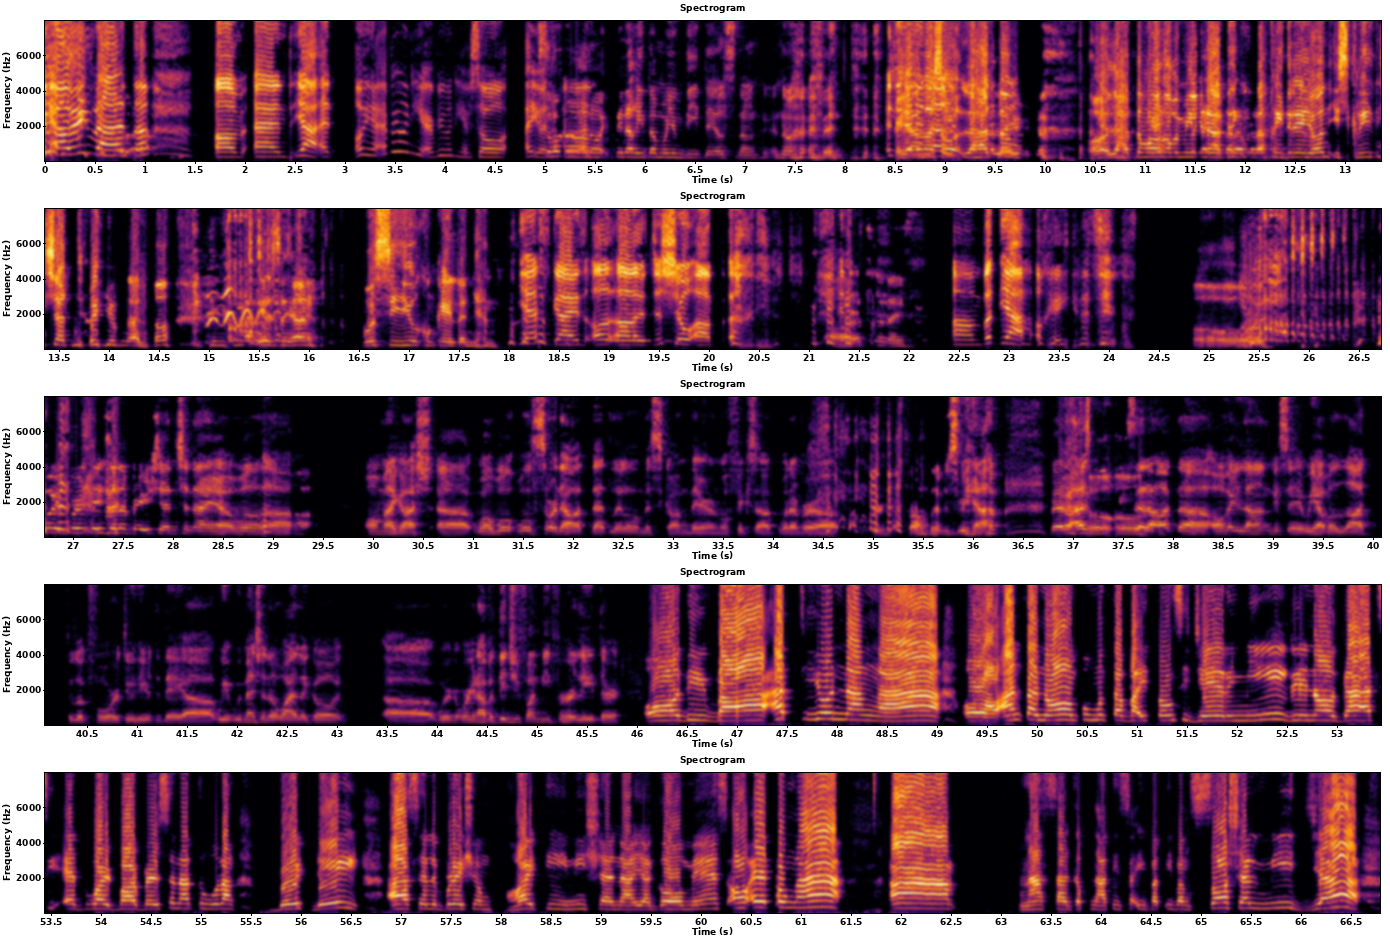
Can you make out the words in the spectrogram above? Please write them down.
be having that. Um, and yeah, and oh yeah, everyone here, everyone here. So, ayun. So, um, ano, pinakita mo yung details ng ano, event. Kaya nga, so lahat ng, oh, lahat ng mga kapamilya natin, kung nakita niyo yun, screenshot niyo yung ano, yung details na yan. We'll see you kung kailan yan. yes, guys, all, uh, just show up. oh, that's so nice. um, but yeah, okay, that's it. Oo. Boy, birthday celebration, Shania. Well, uh, oh my gosh. Uh, well, we'll we'll sort out that little miscom there, and we'll fix out whatever uh, problems we have. Pero as we fix it out, uh, okay lang kasi we have a lot to look forward to here today. Uh, we we mentioned a while ago. Uh, we're we're gonna have a DigiFun meet for her later. O, di ba? At yun na nga. O, ang tanong, pumunta ba itong si Jeremy Glinoga at si Edward Barber sa naturang birthday ah, celebration party ni Shania Gomez? O, eto nga. Ah, nasagap natin sa iba't ibang social media.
